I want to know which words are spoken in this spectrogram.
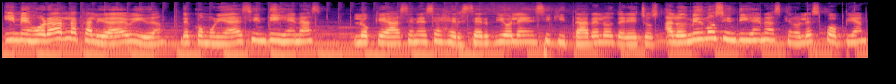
y mejorar la calidad de vida de comunidades indígenas, lo que hacen es ejercer violencia y quitarle los derechos a los mismos indígenas que no les copian,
